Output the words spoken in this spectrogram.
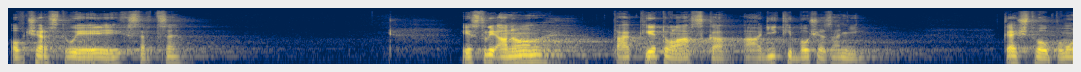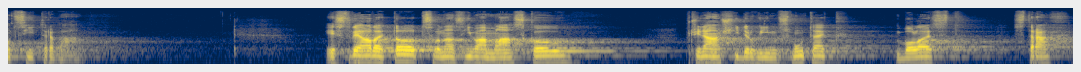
občerstvuje jejich srdce? Jestli ano, tak je to láska a díky Bože za ní. Kež tvou pomocí trvá. Jestli ale to, co nazývám láskou, přináší druhým smutek, bolest, strach,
